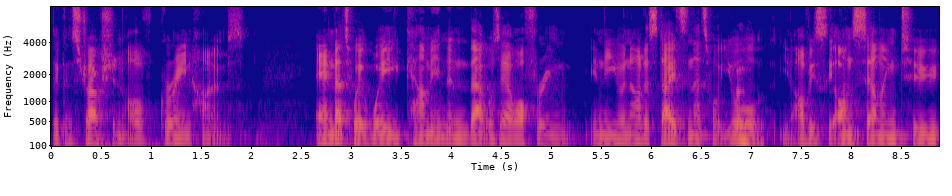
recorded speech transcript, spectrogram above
the construction of green homes. And that's where we come in, and that was our offering in the United States, and that's what you're mm. you know, obviously on selling to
